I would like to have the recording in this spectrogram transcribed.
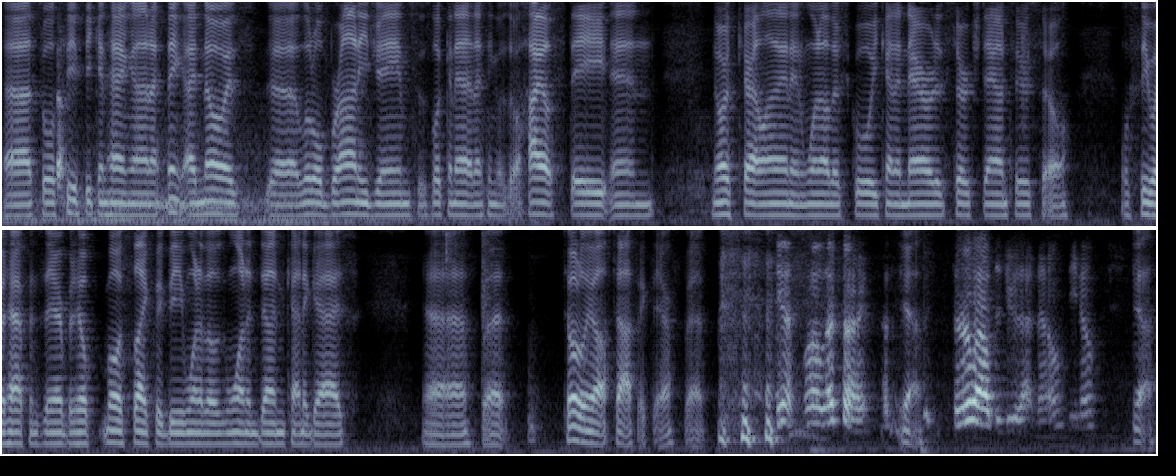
Uh, so we'll see if he can hang on. I think I know his uh, little Bronny James was looking at. I think it was Ohio State and North Carolina and one other school. He kind of narrowed his search down to. So we'll see what happens there. But he'll most likely be one of those one and done kind of guys. Uh, but totally off topic there. But yeah, well that's all right. That's, yeah, they're allowed to do that now. You know. Yeah.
